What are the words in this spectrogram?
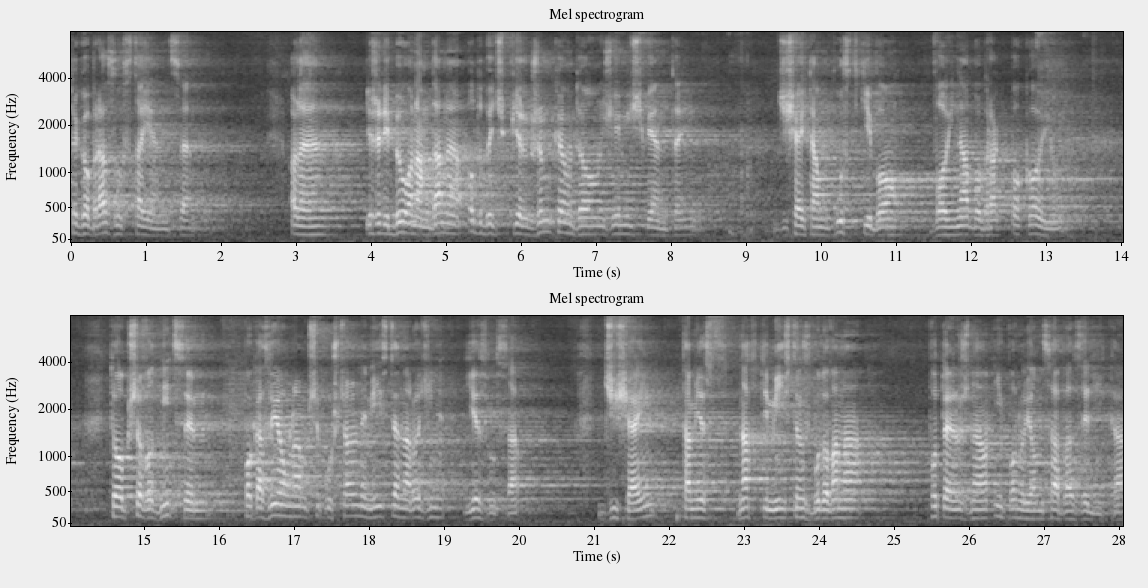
tego obrazu stajence, ale jeżeli było nam dane odbyć pielgrzymkę do Ziemi Świętej, dzisiaj tam pustki, bo wojna, bo brak pokoju, to przewodnicy pokazują nam przypuszczalne miejsce narodzin Jezusa. Dzisiaj tam jest nad tym miejscem zbudowana potężna, imponująca bazylika,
